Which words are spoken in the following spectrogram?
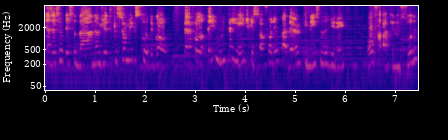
E às vezes o jeito de estudar não é o jeito que o seu amigo estuda. Igual o Pera falou, tem muita gente que só folheia o caderno, que nem estuda direito, ou fala que não estuda,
